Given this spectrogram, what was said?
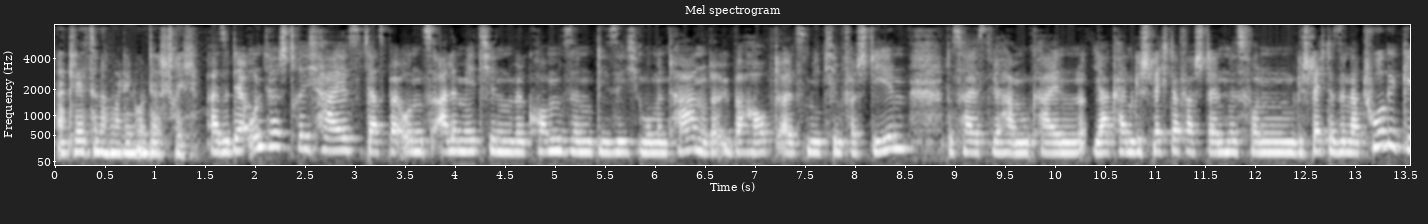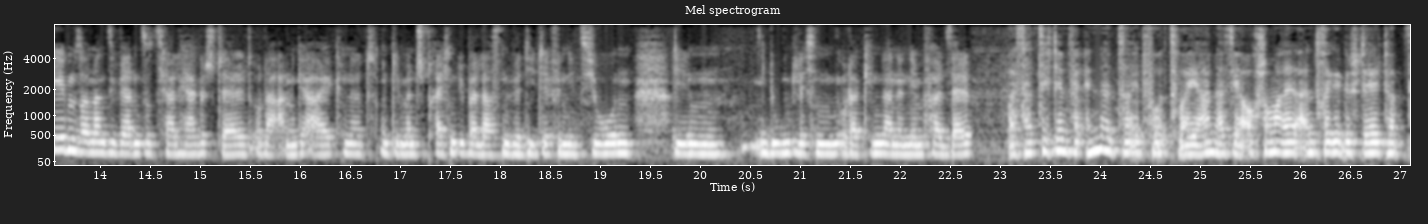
Erklärst du nochmal den Unterstrich? Also der Unterstrich heißt, dass bei uns alle Mädchen willkommen sind, die sich momentan oder überhaupt als Mädchen verstehen. Das heißt, wir haben kein, ja, kein Geschlechterverständnis von Geschlechter sind Natur gegeben, sondern sie werden sozial hergestellt oder angeeignet. Und dementsprechend überlassen wir die Definition den Jugendlichen oder Kindern in dem Fall selbst. Was hat sich denn verändert seit vor zwei Jahren, als ihr auch schon mal Anträge gestellt habt,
